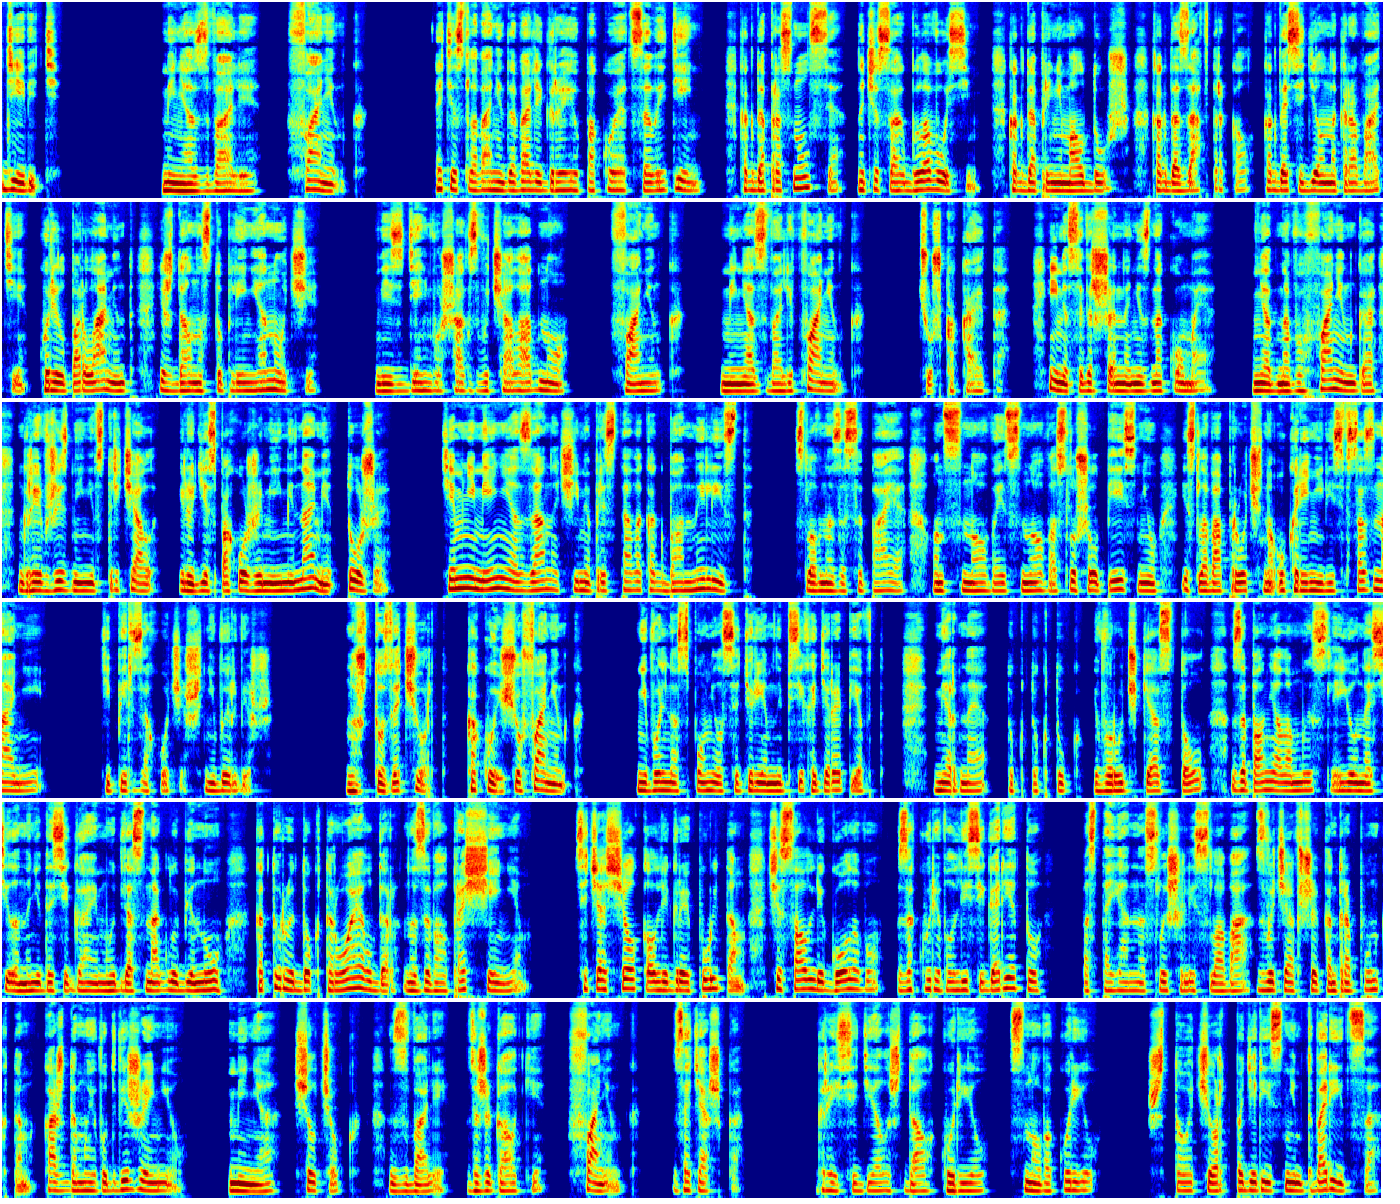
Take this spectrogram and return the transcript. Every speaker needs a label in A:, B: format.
A: 9. Меня звали Фаннинг. Эти слова не давали Грею покоя целый день. Когда проснулся, на часах было восемь. Когда принимал душ, когда завтракал, когда сидел на кровати, курил парламент и ждал наступления ночи. Весь день в ушах звучало одно – Фаннинг. Меня звали Фаннинг. Чушь какая-то. Имя совершенно незнакомое. Ни одного Фаннинга Грей в жизни не встречал, и людей с похожими именами тоже. Тем не менее, за ночь имя пристало как банный лист. Словно засыпая, он снова и снова слушал песню, и слова прочно укоренились в сознании. «Теперь захочешь, не вырвешь». «Ну что за черт? Какой еще Фаннинг?» Невольно вспомнился тюремный психотерапевт. Мерная тук-тук-тук его ручки о стол заполняла мысли и уносила на недосягаемую для сна глубину, которую доктор Уайлдер называл прощением. Сейчас щелкал ли Грей пультом, чесал ли голову, закуривал ли сигарету, постоянно слышались слова, звучавшие контрапунктом каждому его движению. Меня, щелчок, звали, зажигалки, фанинг, затяжка. Грей сидел, ждал, курил, снова курил. Что, черт подери, с ним творится?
